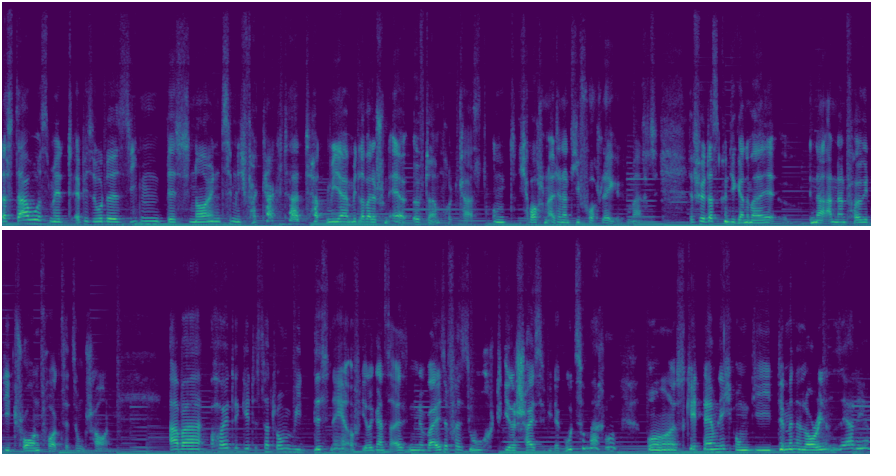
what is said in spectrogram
dass Star Wars mit Episode 7 bis 9 ziemlich verkackt hat, hatten wir mittlerweile schon eher öfter im Podcast. Und ich habe auch schon Alternativvorschläge gemacht. Für das könnt ihr gerne mal in einer anderen Folge die Tron-Fortsetzung schauen. Aber heute geht es darum, wie Disney auf ihre ganz eigene Weise versucht, ihre Scheiße wieder gut zu machen. Und es geht nämlich um die The Mandalorian-Serie.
